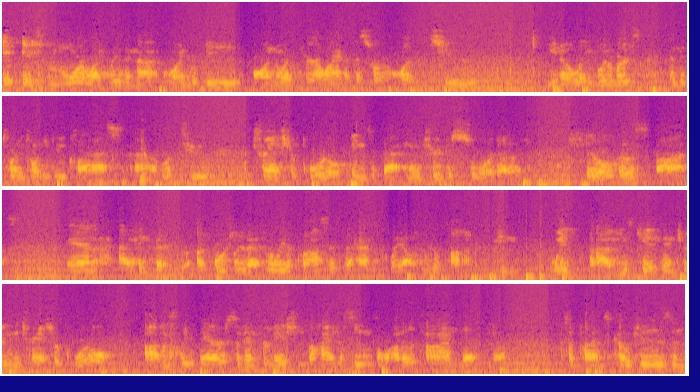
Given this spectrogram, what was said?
it, it's more likely than not going to be on North Carolina to sort of look to you know, late bloomers in the 2022 class, uh, look to the transfer portal, things of that nature to sort of fill those spots. And I think that, unfortunately, that's really a process that has to play out in real time. I mean, with uh, these kids entering the transfer portal, obviously there's some information behind the scenes a lot of the time that, you know, sometimes coaches and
